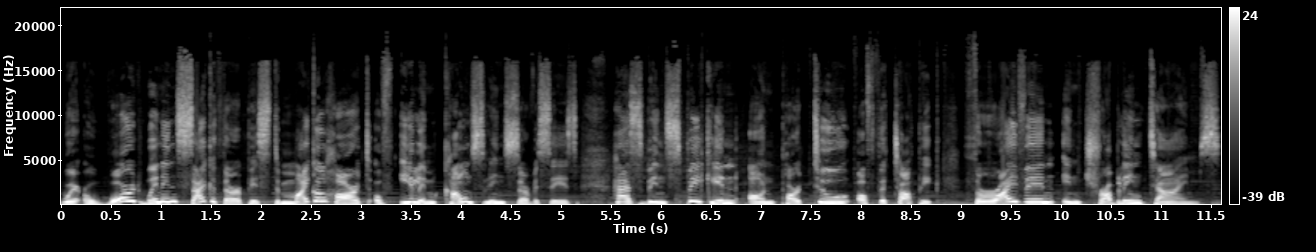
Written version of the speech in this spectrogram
where award winning psychotherapist Michael Hart of Elim Counseling Services has been speaking on part two of the topic Thriving in Troubling Times.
